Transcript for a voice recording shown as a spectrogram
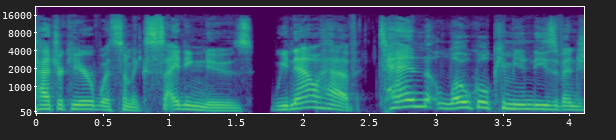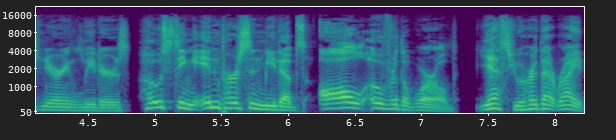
Patrick here with some exciting news. We now have 10 local communities of engineering leaders hosting in person meetups all over the world. Yes, you heard that right.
